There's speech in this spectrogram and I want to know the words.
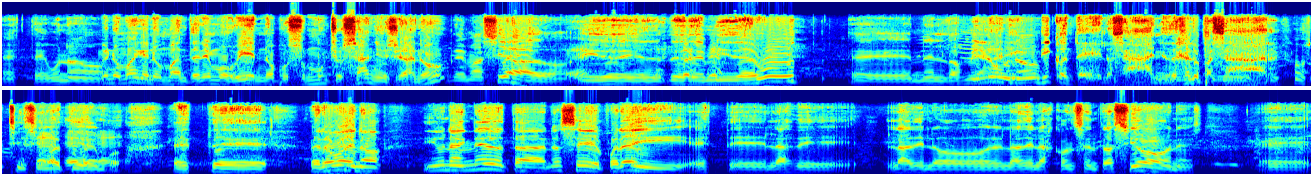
Este, uno, Menos mal que nos mantenemos bien, ¿no? Pues son muchos años ya, ¿no? Demasiado. ¿Eh? Y desde, desde mi debut eh, en el 2001... Ni, ni conté los años, déjalo pasar. Muchísimo tiempo. Este, pero bueno, y una anécdota, no sé, por ahí este, las de, la de, lo, la de las concentraciones. Eh,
